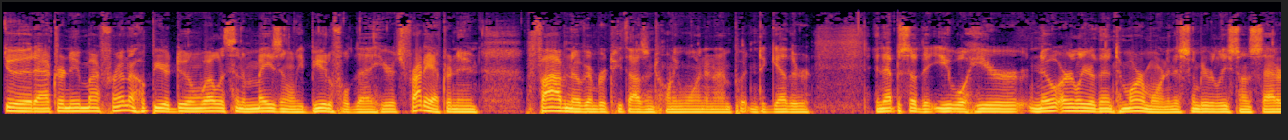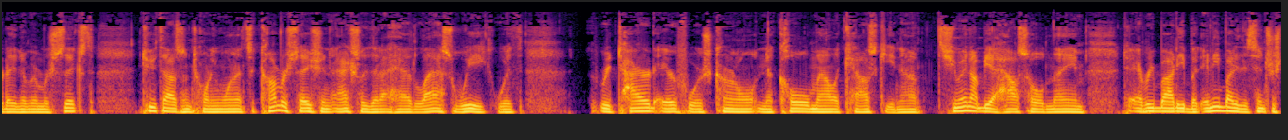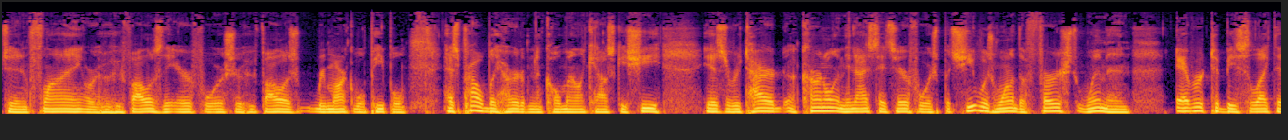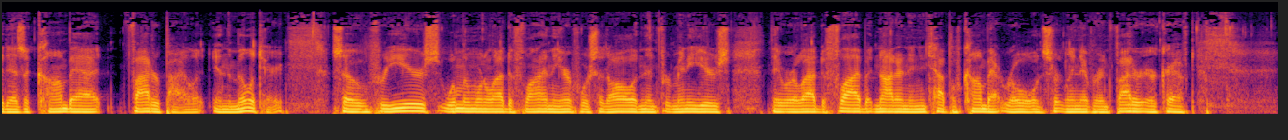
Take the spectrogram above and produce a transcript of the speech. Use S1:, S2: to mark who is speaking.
S1: Good afternoon, my friend. I hope you're doing well. It's an amazingly beautiful day here. It's Friday afternoon, 5 November 2021, and I'm putting together an episode that you will hear no earlier than tomorrow morning. This is going to be released on Saturday, November 6th, 2021. It's a conversation actually that I had last week with retired Air Force Colonel Nicole Malachowski. Now, she may not be a household name to everybody, but anybody that's interested in flying or who follows the Air Force or who follows remarkable people has probably heard of Nicole Malachowski. She is a retired uh, colonel in the United States Air Force, but she was one of the first women ever to be selected as a combat fighter pilot in the military. So for years, women weren't allowed to fly in the Air Force at all. And then for many years, they were allowed to fly, but not in any type of combat role and certainly never in fighter aircraft.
